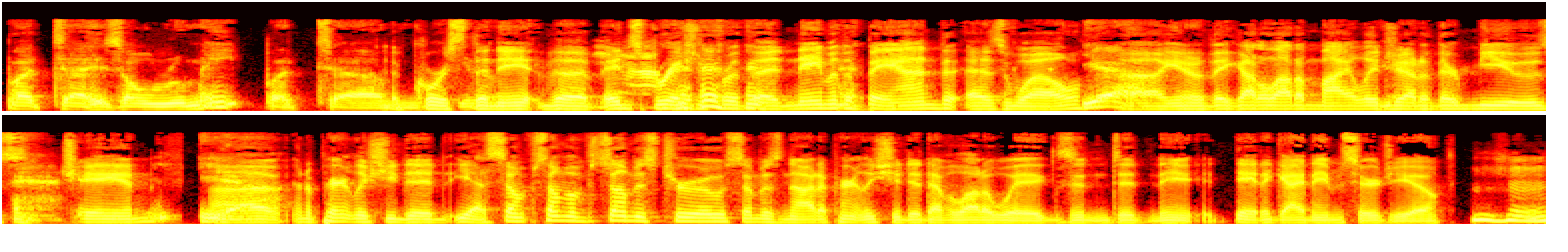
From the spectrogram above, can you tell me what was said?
but uh, his old roommate, but, um, of course the know, name the inspiration for the name of the band as well Yeah. uh, you know they got a lot of mileage out of their muse jane Yeah. uh, and apparently she did yeah some some of some is true some is not apparently she did have a lot of wigs and did na- date a guy named sergio hmm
